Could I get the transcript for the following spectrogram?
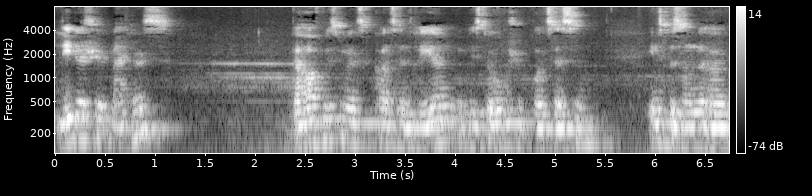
Leadership Matters. Darauf müssen wir uns konzentrieren, um historische Prozesse, insbesondere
